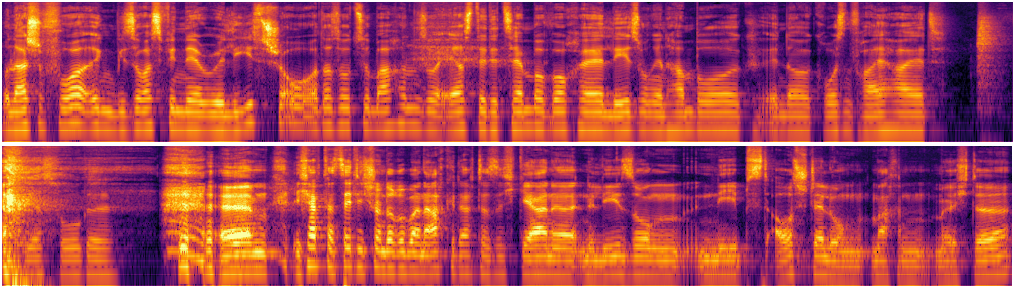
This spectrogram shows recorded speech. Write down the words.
Und hast du vor, irgendwie sowas wie eine Release-Show oder so zu machen? So erste Dezemberwoche, Lesung in Hamburg in der großen Freiheit, Tobias Vogel. ähm, ich habe tatsächlich schon darüber nachgedacht, dass ich gerne eine Lesung nebst Ausstellung machen möchte.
